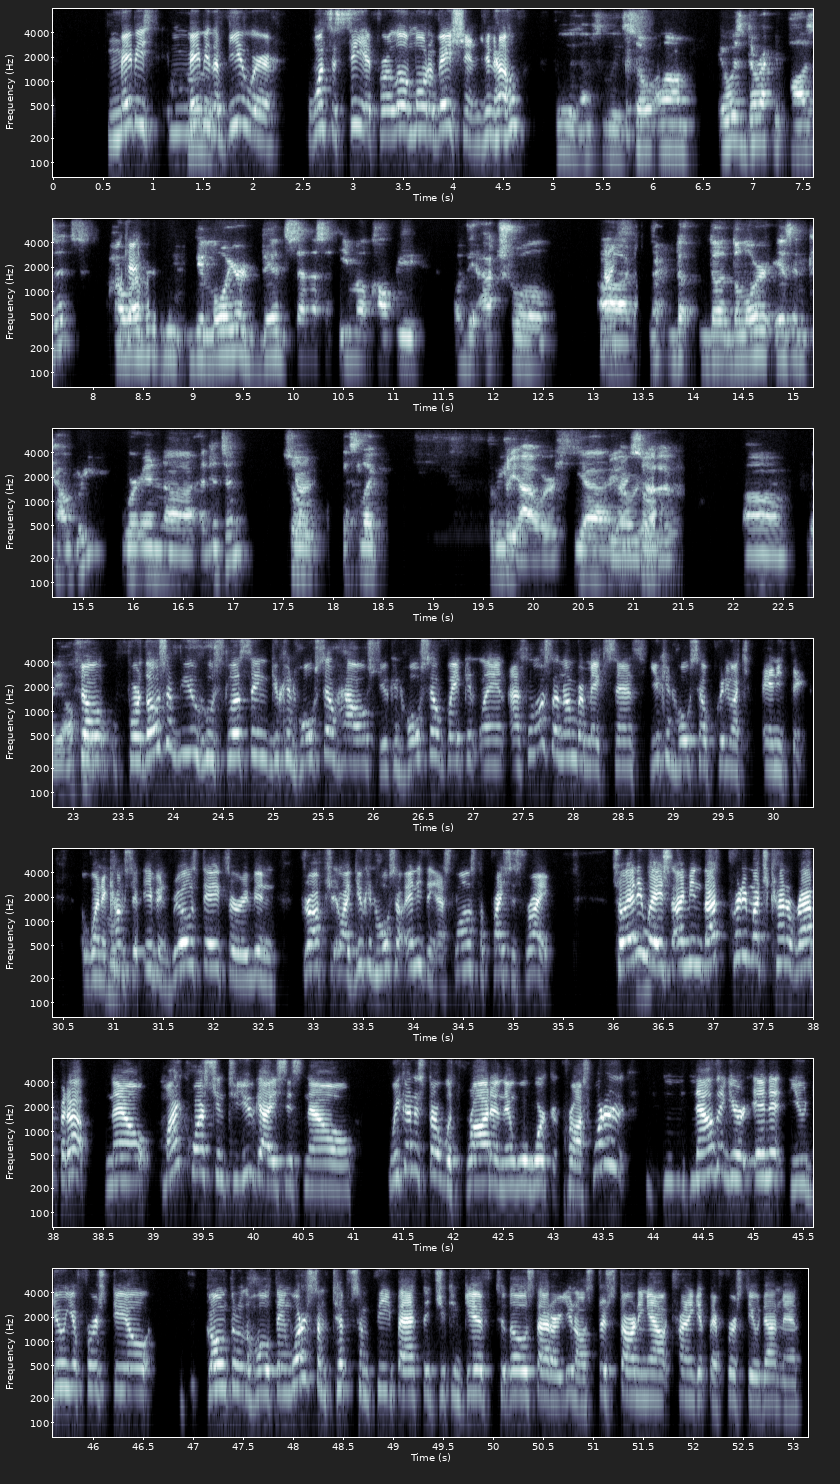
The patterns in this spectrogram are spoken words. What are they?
maybe maybe the viewer wants to see it for a little motivation, you know? Yeah, absolutely. So um, it was direct deposits. Okay. However, the, the lawyer did send us an email copy of the actual. Uh, the, the the lawyer is in Calgary. We're in uh, Edmonton, so Got it. it's like three. Three hours. Yeah. Three hours so drive. um, wait, I'll So for those of you who's listening, you can wholesale house, you can wholesale vacant land. As long as the number makes sense, you can wholesale pretty much anything. When it comes to even real estates or even drop ship, like you can wholesale anything as long as the price is right. So, anyways, I mean that pretty much kind of wrap it up. Now, my question to you guys is now we're gonna start with Rod and then we'll work across. What are now that you're in it, you do your first deal, going through the whole thing. What are some tips, some feedback that you can give to those that are, you know, they're starting out trying to get their first deal done, man?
